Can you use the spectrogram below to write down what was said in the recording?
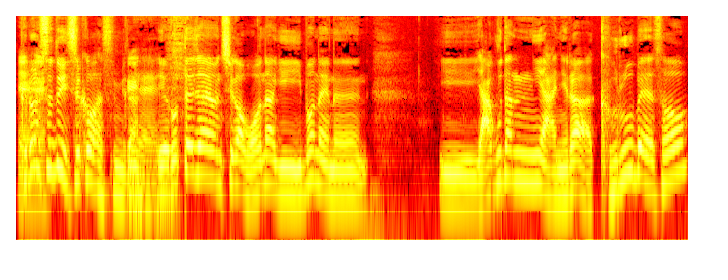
그럴 예. 수도 있을 것 같습니다. 네. 예, 롯데자이언츠가 워낙 이번에는 이 야구단이 아니라 그룹에서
